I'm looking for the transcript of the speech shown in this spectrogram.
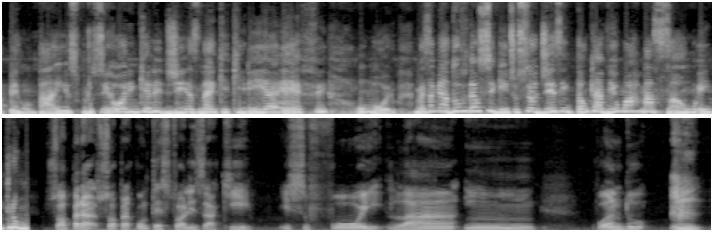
a perguntar isso para o senhor, em que ele diz né, que queria F o Moro. Mas a minha dúvida é o seguinte: o senhor diz então que havia uma armação entre o. Só para só contextualizar aqui, isso foi lá em. Quando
